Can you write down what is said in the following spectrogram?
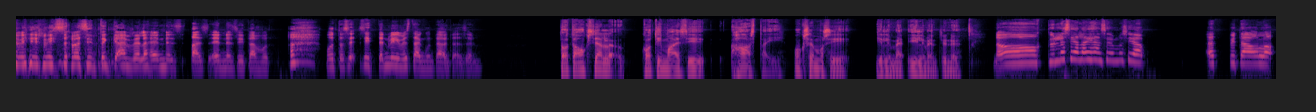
missä mä sitten käyn vielä ennen, tai ennen sitä, mutta, mutta se, sitten viimeistään, kun täytän sen. Tota, onko siellä kotimaisia haastajia? Onko semmoisia ilme, ilmentynyt? No, kyllä siellä ihan semmoisia että pitää olla,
